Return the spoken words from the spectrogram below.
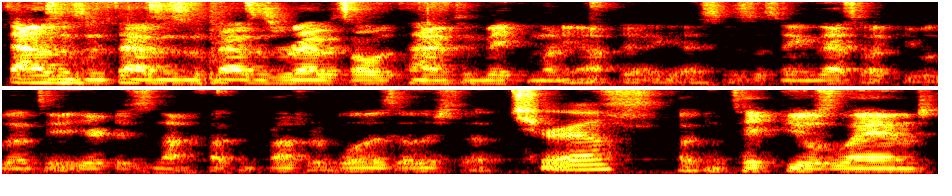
thousands and thousands and thousands of rabbits all the time to make money off it, I guess, is the thing. That's why people don't do it here because it's not fucking profitable as other stuff True. fucking take people's land,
